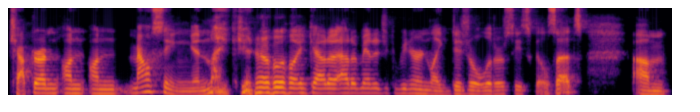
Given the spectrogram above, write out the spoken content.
chapter on on on mousing and like you know like how to how to manage a computer and like digital literacy skill sets um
